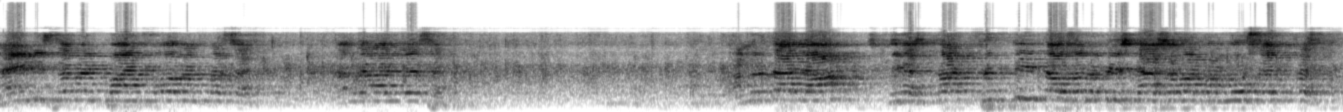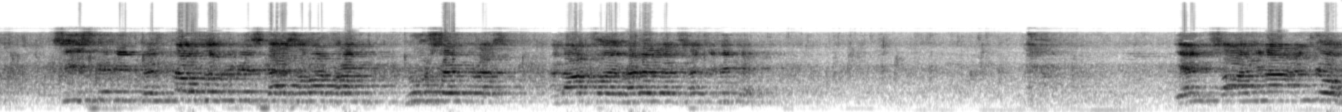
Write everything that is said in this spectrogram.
97.41 percent. Congratulations. Amrita John, he has got 15,000 rupees cash award from Noorside Trust. She is getting 10,000 rupees cash award from Noorside Trust and also a medal and certificate. N. Shahina Anjum,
